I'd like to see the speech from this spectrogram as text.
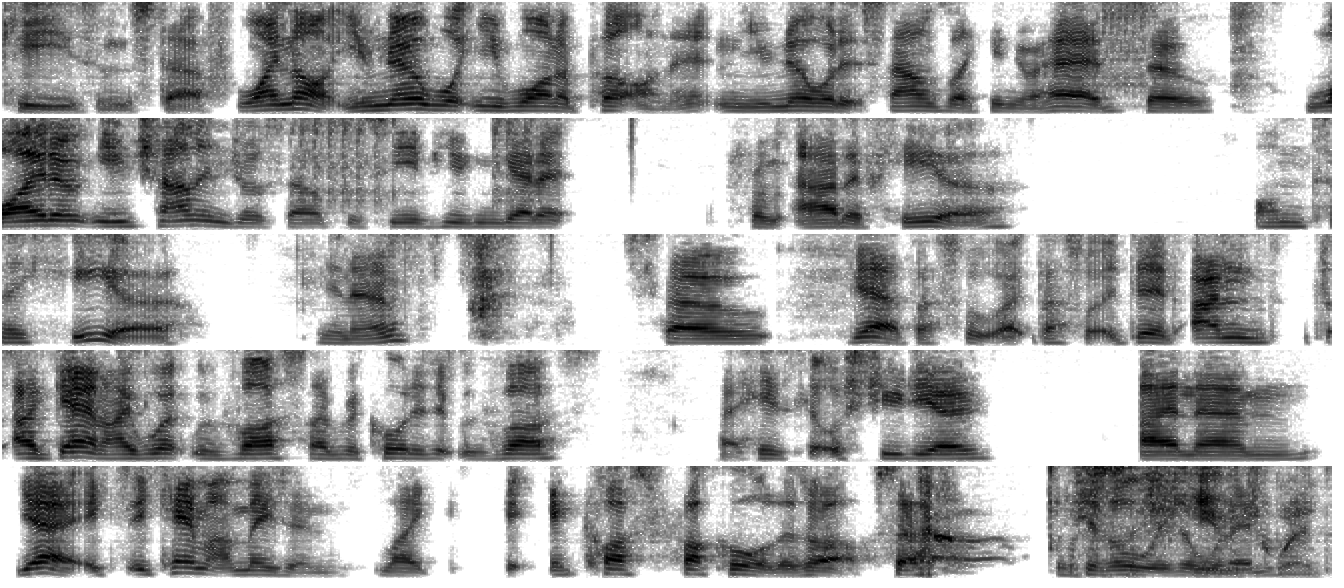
keys and stuff. Why not? You know what you want to put on it and you know what it sounds like in your head. So why don't you challenge yourself to see if you can get it from out of here onto here? You know? So yeah, that's what that's what I did. And again, I worked with Voss. I recorded it with Voss at his little studio, and um, yeah, it, it came out amazing. Like it, it cost fuck all as well. So which Which is is a always all huge in. win.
